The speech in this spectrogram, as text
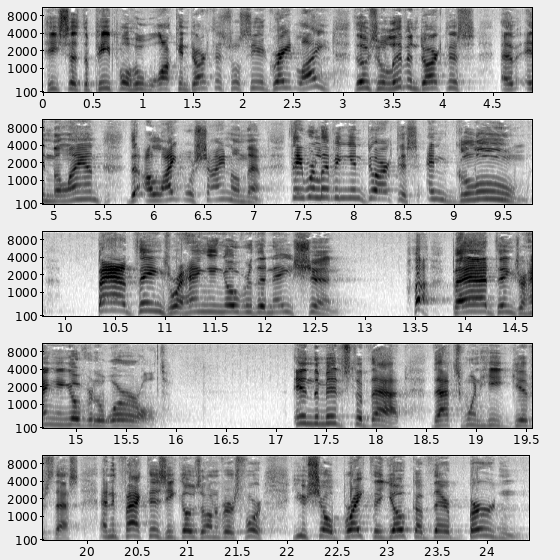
he says, The people who walk in darkness will see a great light. Those who live in darkness uh, in the land, a light will shine on them. They were living in darkness and gloom. Bad things were hanging over the nation. bad things are hanging over the world. In the midst of that, that's when he gives this. And in fact, as he goes on in verse 4, you shall break the yoke of their burden.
